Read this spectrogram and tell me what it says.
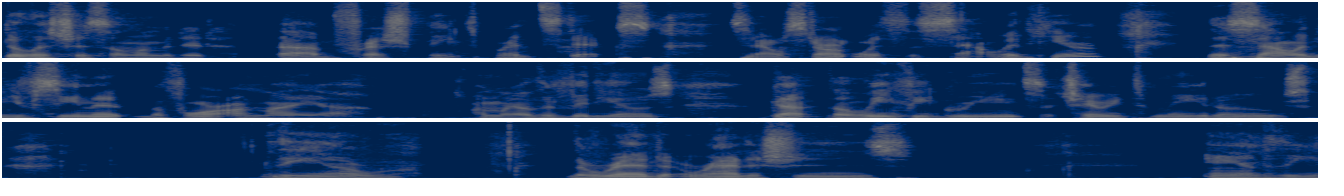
delicious unlimited uh, fresh baked breadsticks. So now start with the salad here. This salad you've seen it before on my uh, on my other videos. Got the leafy greens, the cherry tomatoes, the uh, the red radishes, and the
